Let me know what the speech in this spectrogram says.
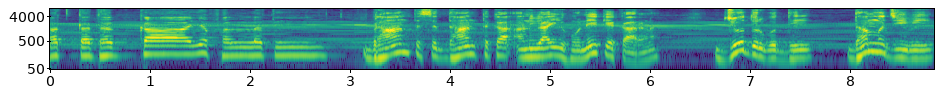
अत्तधग्गाय फलति। भ्रांत सिद्धांत का अनुयायी होने के कारण जो दुर्बुद्धि धम्मजीवी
